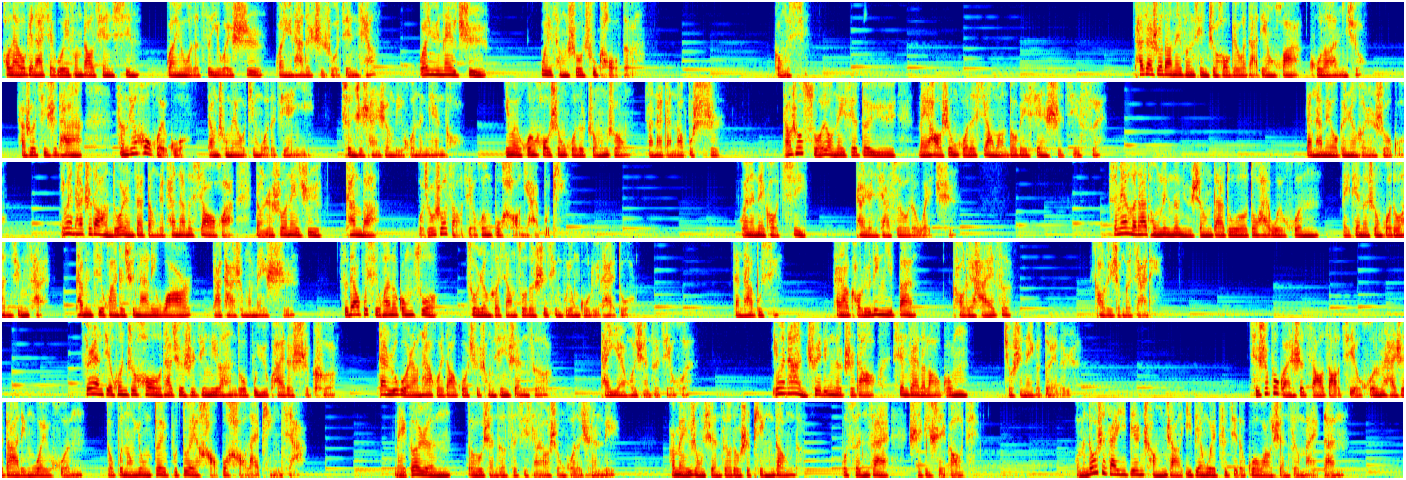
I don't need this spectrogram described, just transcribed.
后来，我给他写过一封道歉信。关于我的自以为是，关于他的执着坚强，关于那句未曾说出口的恭喜。他在收到那封信之后给我打电话，哭了很久。他说：“其实他曾经后悔过，当初没有听我的建议，甚至产生离婚的念头，因为婚后生活的种种让他感到不适。”当初所有那些对于美好生活的向往都被现实击碎，但他没有跟任何人说过，因为他知道很多人在等着看他的笑话，等着说那句“看吧，我就说早结婚不好，你还不听。”为了那口气，他忍下所有的委屈。身边和他同龄的女生大多都还未婚，每天的生活都很精彩，他们计划着去哪里玩儿。打卡什么美食，辞掉不喜欢的工作，做任何想做的事情，不用顾虑太多。但他不行，他要考虑另一半，考虑孩子，考虑整个家庭。虽然结婚之后，他确实经历了很多不愉快的时刻，但如果让他回到过去重新选择，他依然会选择结婚，因为他很确定的知道现在的老公。就是那个对的人。其实，不管是早早结婚还是大龄未婚，都不能用对不对、好不好来评价。每个人都有选择自己想要生活的权利，而每一种选择都是平等的，不存在谁比谁高级。我们都是在一边成长，一边为自己的过往选择买单。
